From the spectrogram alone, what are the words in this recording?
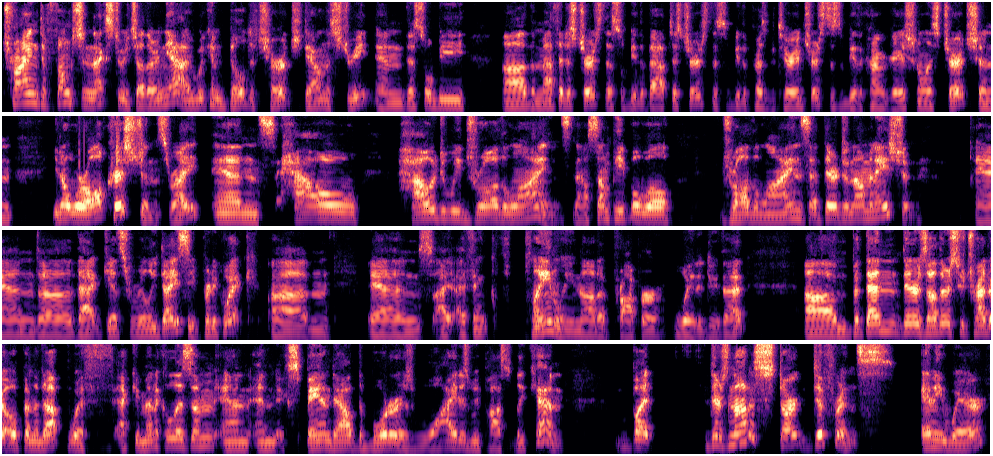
trying to function next to each other. And yeah, we can build a church down the street, and this will be uh, the Methodist Church, this will be the Baptist Church, this will be the Presbyterian Church, this will be the Congregationalist Church, and you know we're all Christians, right? And how how do we draw the lines? Now, some people will draw the lines at their denomination, and uh, that gets really dicey pretty quick. Um, and I, I, think plainly not a proper way to do that. Um, but then there's others who try to open it up with ecumenicalism and and expand out the border as wide as we possibly can. But there's not a stark difference anywhere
